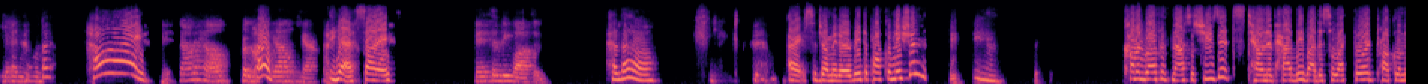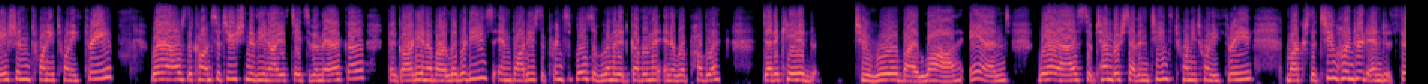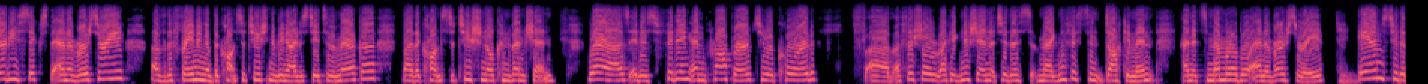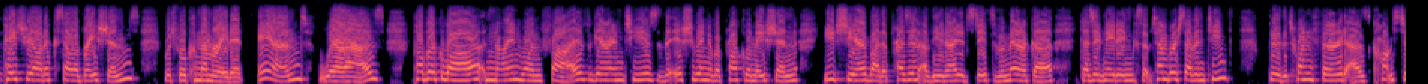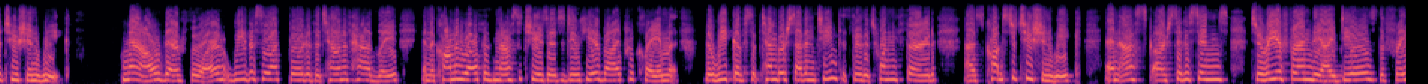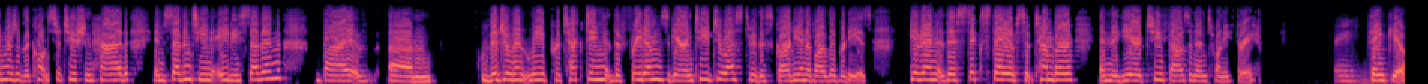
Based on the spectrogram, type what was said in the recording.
Yeah, and Hi, Donna Hill from the Oh. Seattle here, yeah, sorry, and Cindy Watson. hello. All right, so do you want me to read the proclamation? Commonwealth of Massachusetts, Town of Hadley by the Select Board Proclamation twenty twenty-three. Whereas the Constitution of the United States of America, the guardian of our liberties, embodies the principles of limited government in a republic dedicated to rule by law, and whereas September seventeenth, twenty twenty-three marks the two hundred and thirty-sixth anniversary of the framing of the Constitution of the United States of America by the Constitutional Convention. Whereas it is fitting and proper to accord uh, official recognition to this magnificent document and its memorable anniversary, and to the patriotic celebrations which will commemorate it. And whereas Public Law 915 guarantees the issuing of a proclamation each year by the President of the United States of America designating September 17th through the 23rd as Constitution Week. Now, therefore, we, the Select Board of the Town of Hadley in the Commonwealth of Massachusetts, do hereby proclaim the week of September 17th through the 23rd as Constitution Week and ask our citizens to reaffirm the ideals the framers of the Constitution had in 1787 by um, vigilantly protecting the freedoms guaranteed to us through this guardian of our liberties, given this sixth day of September in the year 2023. Great. Thank you.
